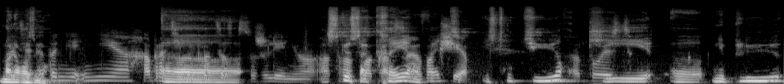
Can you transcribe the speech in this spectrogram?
malheureusement. parce que ça crée une structure qui n'est plus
